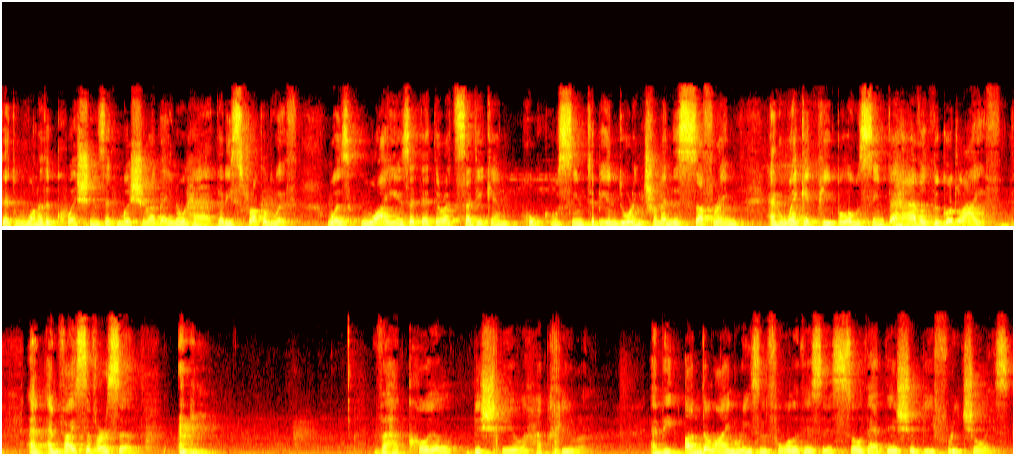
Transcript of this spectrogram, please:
that one of the questions that Moshe Rabbeinu had, that he struggled with, was why is it that there are tzaddikim who, who seem to be enduring tremendous suffering and wicked people who seem to have the good life, and, and vice versa. V'hakoil bishchil habchira. And the underlying reason for all of this is so that there should be free choice.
